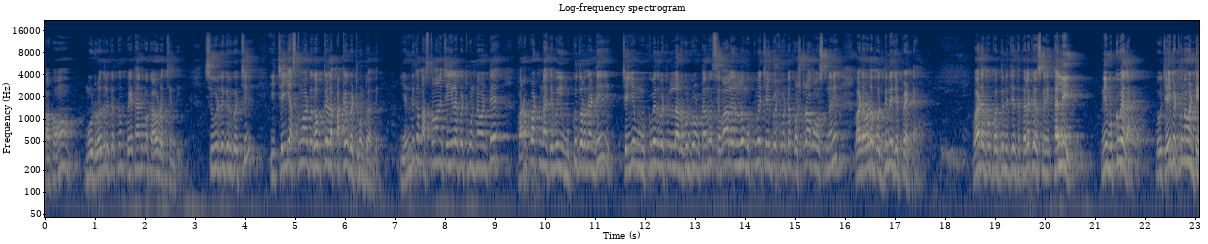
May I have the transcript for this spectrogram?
పాపం మూడు రోజుల క్రితం పీఠానికి ఒక ఆవిడ వచ్చింది. శివుడి దగ్గరికి వచ్చి ఈ చెయ్యి అస్తమాటు గబుక్కిళ్ళ పక్కకి పెట్టుకుంటోంది. ఎందుకమ్మ అస్తమానం చెయ్యిలా పెట్టుకుంటున్నామంటే పొరపాటు నాకేమో ఈ ముక్కు దొరదండి చెయ్యి ముక్కు మీద పెట్టుకుని అనుకుంటూ ఉంటాను శివాలయంలో ముక్కు మీద చెయ్యి పెట్టుకుంటే కుష్ఠరోగం వస్తుందని వాడు ఎవడో పొద్దున్నే చెప్పాట. వాడు ఒక పొద్దున్నుంచి ఇంత పిలక వేసుకుని తల్లి నీ ముక్కు మీద నువ్వు చేయి పెట్టుకున్నావంటే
